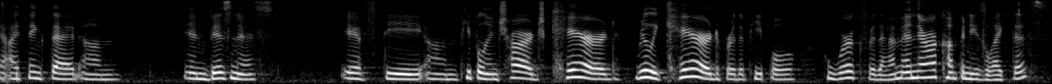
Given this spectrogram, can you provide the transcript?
I think that um, in business, if the um, people in charge cared, really cared for the people who work for them, and there are companies like this,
